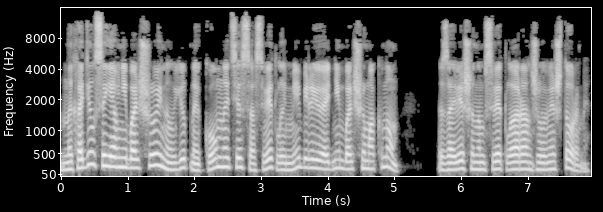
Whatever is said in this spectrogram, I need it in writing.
Находился я в небольшой, но уютной комнате со светлой мебелью и одним большим окном, завешенным светло-оранжевыми шторами.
